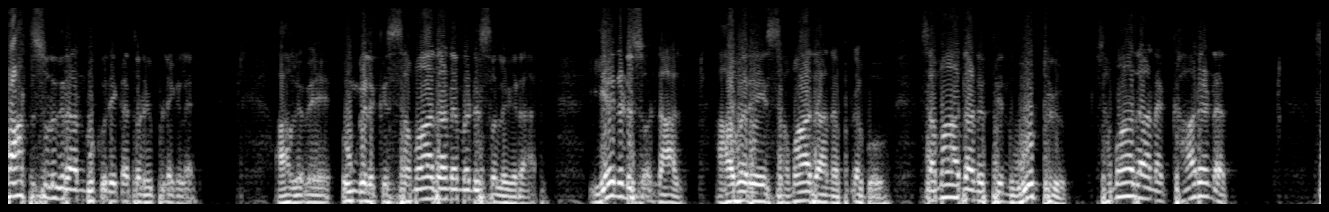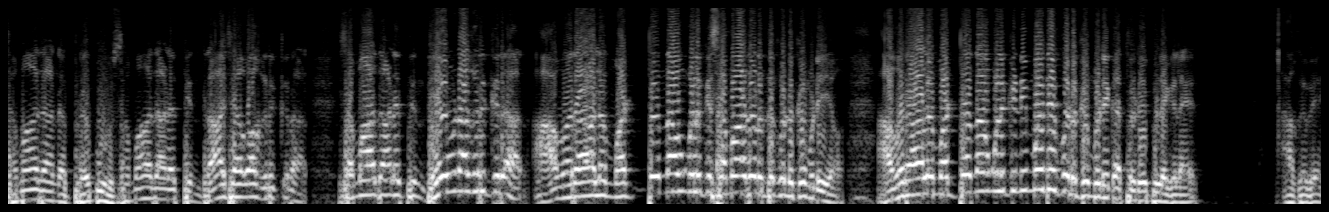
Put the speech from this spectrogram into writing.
பார்த்து சொல்லுகிறார் அன்புக்குரிய கத்தோடைய பிள்ளைகளை. ஆகவே உங்களுக்கு சமாதானம் என்று சொல்லுகிறார். ஏனென்று சொன்னால் அவரே சமாதான பிரபு சமாதானத்தின் ஊற்று சமாதான காரணர். சமாதான பிரபு சமாதானத்தின் ராஜாவாக இருக்கிறார். சமாதானத்தின் தேவனாக இருக்கிறார். அவரால மட்டும்தான் உங்களுக்கு சமாதானத்தை கொடுக்க முடியும். அவரால மட்டும்தான் உங்களுக்கு நிம்மதியை கொடுக்க முடியும் கத்துடைய பிள்ளைகளே. ஆகவே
